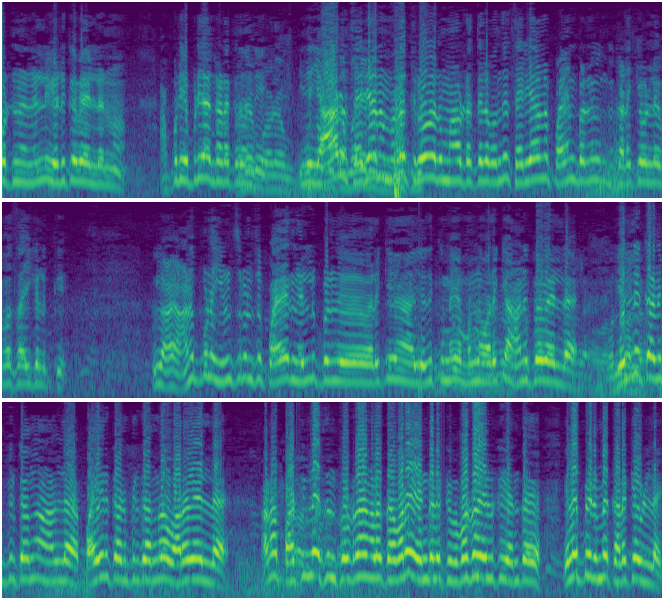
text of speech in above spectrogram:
கொட்டின நெல் எடுக்கவே இல்லைன்னு. அப்படி அப்படியே கிடக்குது இது யாரும் சரியான முறை திருவாரூர் மாவட்டத்தில் வந்து சரியான பயன்படு இங்க கிடைக்கவில்லை விவசாயிகளுக்கு. அனுப்புன இன்சூரன்ஸ் பயிர் நெல் பண்ண வரைக்கும் எதுக்குமே முன்ன வரைக்கும் அனுப்பவே இல்லை. நெல்லுக்கு அனுப்பியிருக்காங்க நல்ல பயிருக்கு அனுப்பியிருக்காங்க வரவே இல்லை. ஆனா பர்டிகுலேஷன் சொல்றாங்களே தவிர எங்களுக்கு விவசாயிகளுக்கு எந்த இழப்பீடுமே கிடைக்கவில்லை.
